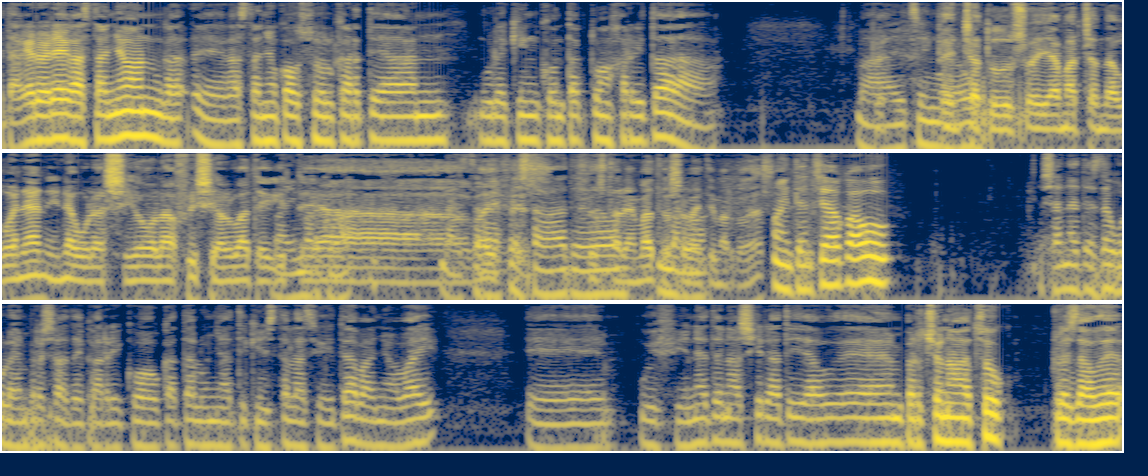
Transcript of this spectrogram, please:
eta gero ere gaztainon, gaztainoko auzo elkartean gurekin kontaktuan jarrita, ba, Pentsatu duzu ja martxan dagoenean, inaugurazio la ofizial bat bai, egitea, bai, bai, festa bat edo, festaren bat oso baiti marko da. Ba, intentzia hau, esan dut ez dugula enpresa dekarriko Kataluniatik instalazio egitea, baina bai, e, wifi neten asirati dauden pertsona batzuk, prez daude,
